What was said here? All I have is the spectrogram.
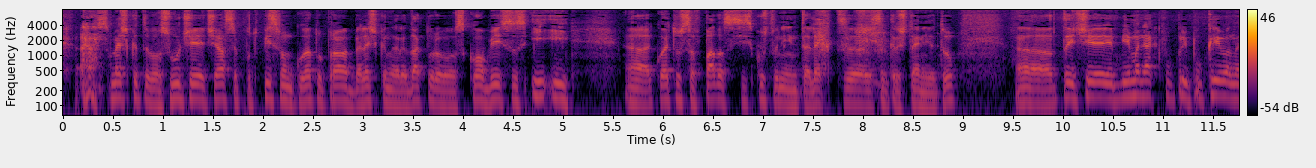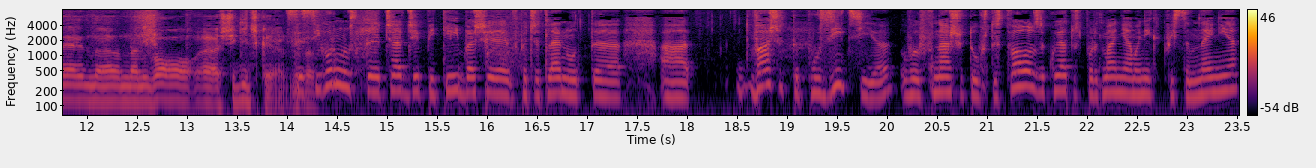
смешката Разликата в случая е, че аз се подписвам, когато правя бележка на редактора в скоби с ИИ, което съвпада с изкуствения интелект, съкрещението. Тъй, че има някакво припокриване на, на ниво шегичка. Със сигурност чат GPT беше впечатлен от вашата позиция в нашето общество, за която според мен няма никакви съмнения.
